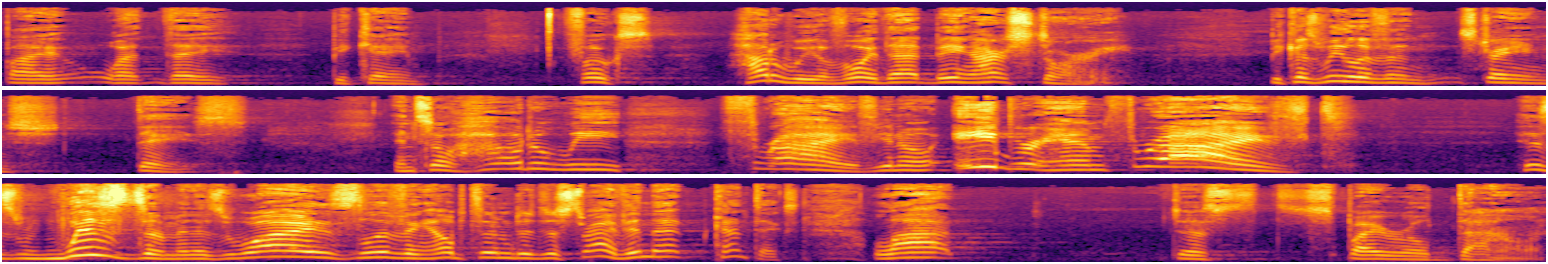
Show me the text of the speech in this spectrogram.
by what they became. Folks, how do we avoid that being our story? Because we live in strange days. And so, how do we thrive? You know, Abraham thrived. His wisdom and his wise living helped him to just thrive in that context. Lot just spiraled down.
